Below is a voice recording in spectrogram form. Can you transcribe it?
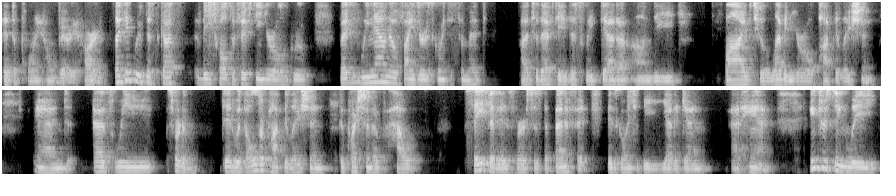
hit the point home very hard. So I think we've discussed the 12 to 15 year old group, but we now know Pfizer is going to submit uh, to the FDA this week data on the 5 to 11 year old population. And as we sort of did with the older population, the question of how safe it is versus the benefit is going to be yet again at hand. Interestingly,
